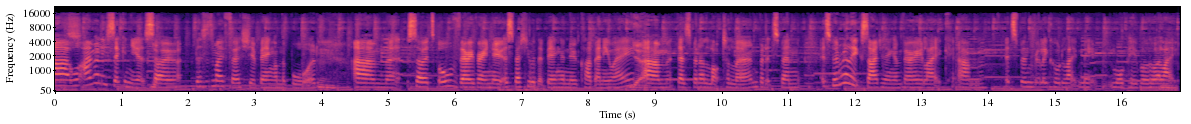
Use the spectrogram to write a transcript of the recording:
Uh, well, I'm only second year, so this is my first year being on the board. Mm. Um, so it's all very, very new, especially with it being a new club anyway. Yeah. Um, there's been a lot to learn, but it's been it's been really exciting and very like um, it's been really cool to like meet more people who are Mm. like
